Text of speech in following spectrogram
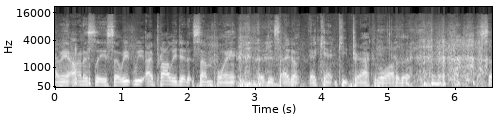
I mean, honestly, so we, we I probably did at some point. I just I don't I can't keep track of a lot of it. So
